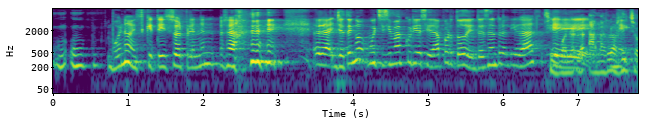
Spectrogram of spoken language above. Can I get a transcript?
Bueno, es que te sorprenden, o sea, yo tengo muchísima curiosidad por todo, entonces en realidad... Sí, bueno, eh, además lo has dicho,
